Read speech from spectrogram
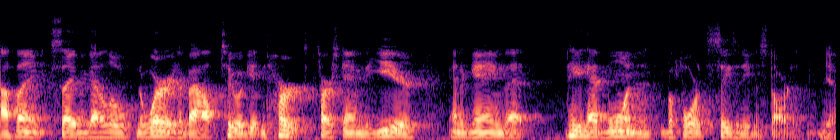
I think Saban got a little worried about Tua getting hurt first game of the year in a game that he had won before the season even started. Yeah.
